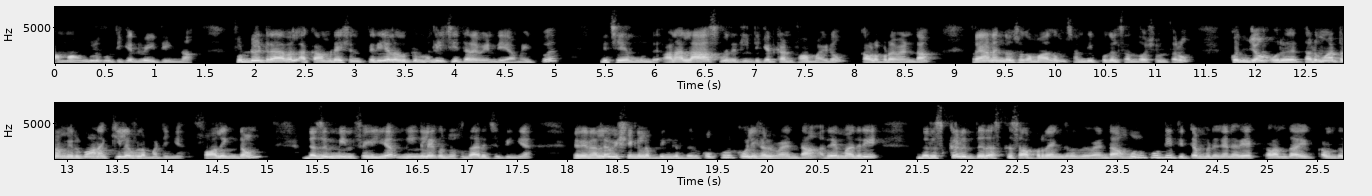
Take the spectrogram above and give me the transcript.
ஆமாம் உங்களுக்கும் டிக்கெட் வெயிட்டிங் தான். ஃபுட்டு டிராவல் அக்காமடேஷன் பெரிய அளவுக்கு மகிழ்ச்சி தர வேண்டிய அமைப்பு நிச்சயம் உண்டு. ஆனால் லாஸ்ட் மினிட்ல டிக்கெட் கன்ஃபார்ம் ஆகிடும் கவலைப்பட வேண்டாம். பிரயாணங்கள் சுகமாகும். சந்திப்புகள் சந்தோஷம் தரும். கொஞ்சம் ஒரு தடுமாற்றம் இருக்கும். ஆனால் கீழே விழ மாட்டீங்க. Falling down doesn't mean failure நீங்களே கொஞ்சம் சுதாரிச்சுப்பீங்க. நிறைய நல்ல விஷயங்கள் அப்படிங்கிறது இருக்கும். குறுக்கு வழிகள் வேண்டாம். அதே மாதிரி இந்த ரிஸ்க் எடுத்து ரஸ்க் சாப்பிட்றேங்கிறது வேண்டாம். முன்கூட்டி திட்டமிடுங்க. நிறைய கலந்தாய்வு கலந்து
